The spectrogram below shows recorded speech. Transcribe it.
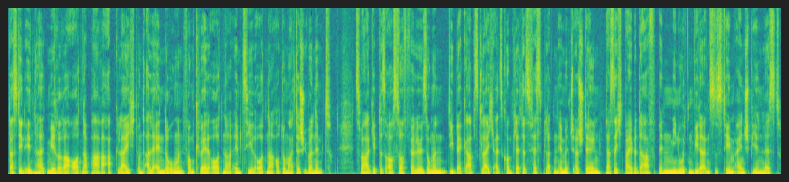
das den Inhalt mehrerer Ordnerpaare abgleicht und alle Änderungen vom Quellordner im Zielordner automatisch übernimmt. Zwar gibt es auch Softwarelösungen, die Backups gleich als komplettes Festplattenimage erstellen, das sich bei Bedarf binnen Minuten wieder ins System einspielen lässt,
